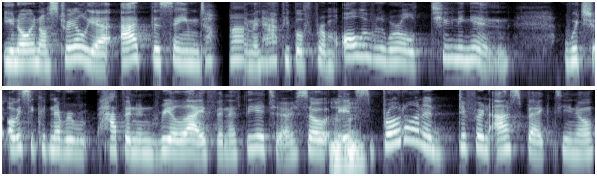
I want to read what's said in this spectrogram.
you know in australia at the same time and have people from all over the world tuning in which obviously could never happen in real life in a theater. So hmm it's brought on a different aspect you know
